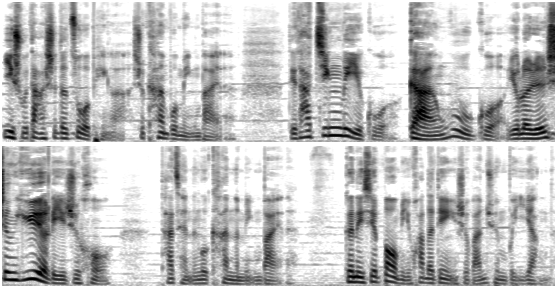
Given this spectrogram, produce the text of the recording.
艺术大师的作品啊，是看不明白的，得他经历过、感悟过、有了人生阅历之后，他才能够看得明白的。跟那些爆米花的电影是完全不一样的。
